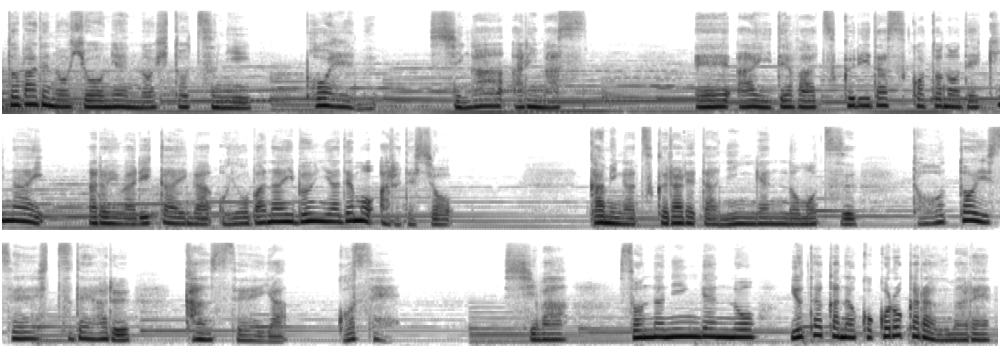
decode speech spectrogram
言葉での表現の一つにポエム詩があります。AI では作り出すことのできないあるいは理解が及ばない分野でもあるでしょう。神が作られた人間の持つ尊い性質である感性や個性。詩はそんな人間の豊かな心から生まれ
